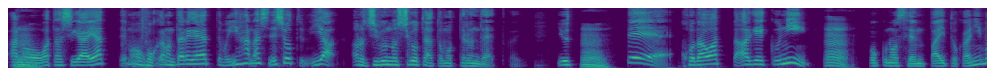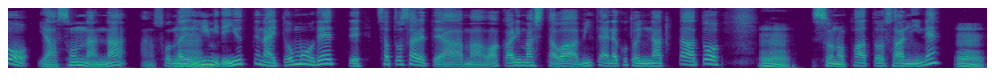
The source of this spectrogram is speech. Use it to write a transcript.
あの、うん私がやっても、他の誰がやってもいい話でしょって、いや、あの、自分の仕事やと思ってるんで、とかうん。で、こだわった挙句に、うん。僕の先輩とかにも、いや、そんなんな、あの、そんな意味で言ってないと思うでって、諭されて、ああ、まあ、わかりましたわ、みたいなことになった後、うん。そのパートさんにね、うん。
